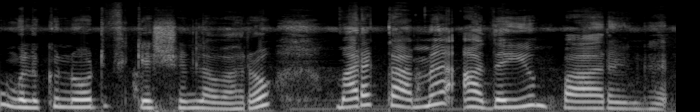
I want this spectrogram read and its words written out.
உங்களுக்கு நோட்டிஃபிகேஷனில் வரும். மறக்காமல் அதையும் பாருங்கள்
